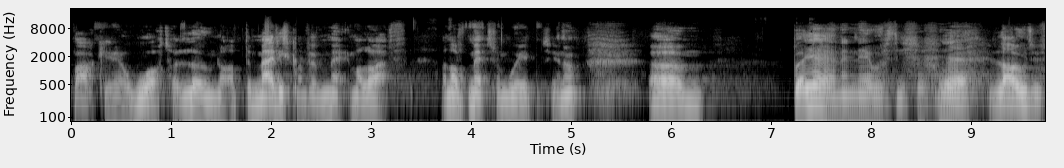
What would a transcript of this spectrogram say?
fucking hell, what a loon! Like the maddest I've ever met in my life, and I've met some weirds, you know. Um, but yeah, and then there was this, yeah, loads of,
